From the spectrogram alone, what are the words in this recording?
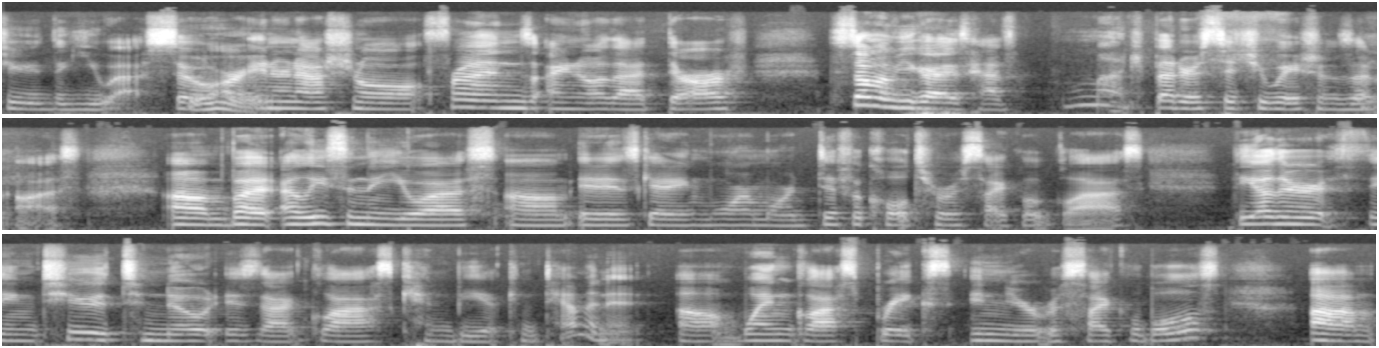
to the US. So, our international friends, I know that there are some of you guys have much better situations than us. Um, but at least in the US, um, it is getting more and more difficult to recycle glass. The other thing, too, to note is that glass can be a contaminant. Um, when glass breaks in your recyclables, um,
